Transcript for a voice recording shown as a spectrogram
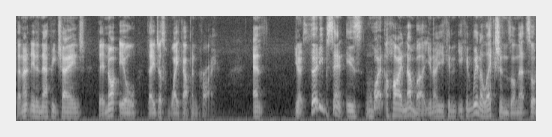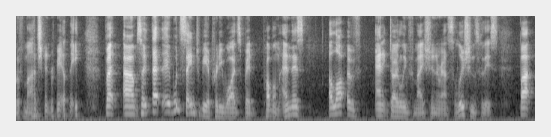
they don't need a nappy change, they're not ill, they just wake up and cry. And you know, thirty percent is quite a high number. You know, you can you can win elections on that sort of margin, really. But um, so that it would seem to be a pretty widespread problem, and there's a lot of anecdotal information around solutions for this. But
